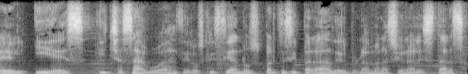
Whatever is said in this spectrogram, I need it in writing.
El IES Ichazagua de los cristianos participará del programa nacional STARS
